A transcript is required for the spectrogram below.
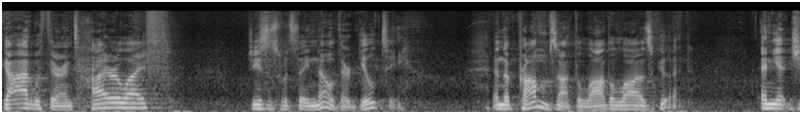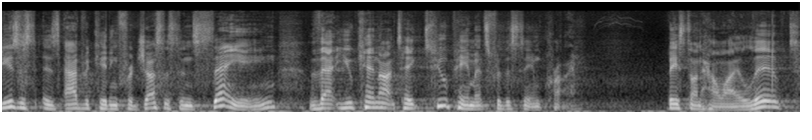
God with their entire life? Jesus would say, no, they're guilty. And the problem's not the law, the law is good. And yet, Jesus is advocating for justice and saying that you cannot take two payments for the same crime based on how I lived,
